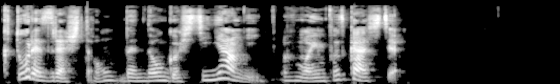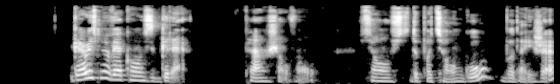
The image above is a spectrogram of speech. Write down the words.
które zresztą będą gościniami w moim podcaście. Grałyśmy w jakąś grę planszową wsiąść do pociągu, bodajże.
